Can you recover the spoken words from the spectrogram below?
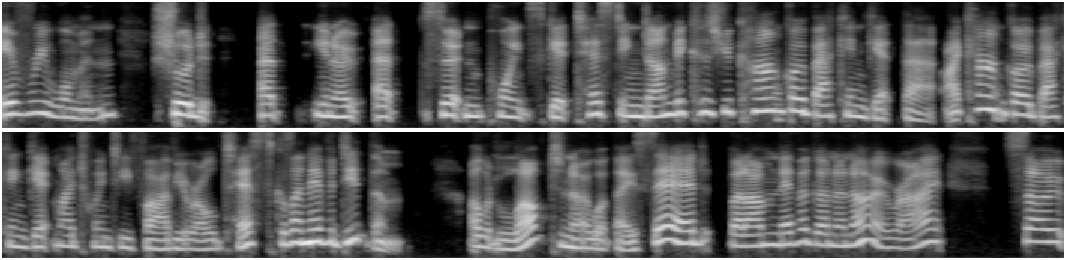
every woman should at you know at certain points get testing done because you can't go back and get that i can't go back and get my 25 year old tests because i never did them i would love to know what they said but i'm never going to know right so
